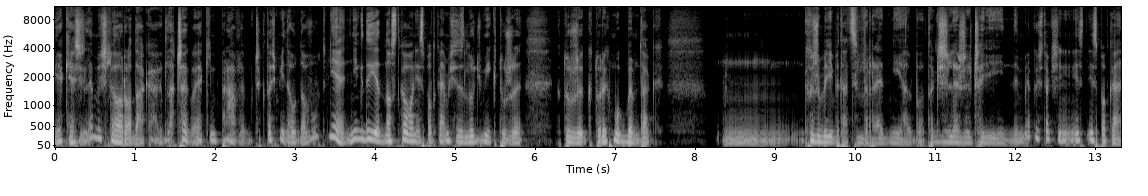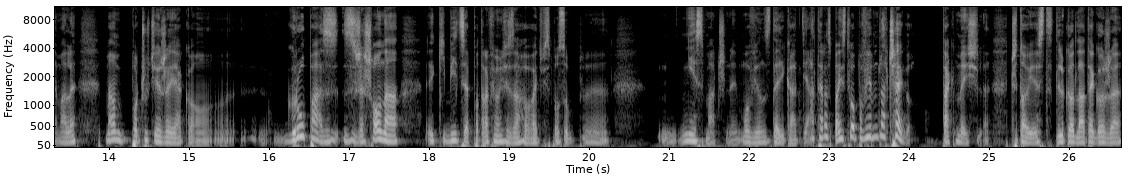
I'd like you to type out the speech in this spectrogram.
jak ja źle myślę o rodakach. Dlaczego? Jakim prawem? Czy ktoś mi dał dowód? Nie, nigdy jednostkowo nie spotkałem się z ludźmi, którzy, którzy, których mógłbym tak. Hmm, którzy byliby tacy wredni albo tak źle życzyli innym. Jakoś tak się nie, nie spotkałem, ale mam poczucie, że jako grupa zrzeszona kibice potrafią się zachować w sposób y, niesmaczny, mówiąc delikatnie. A teraz Państwu powiem dlaczego. Tak myślę. Czy to jest tylko dlatego, że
